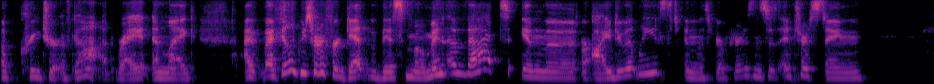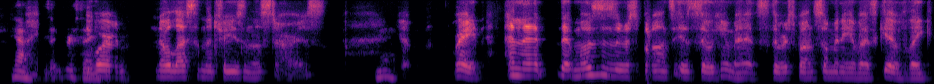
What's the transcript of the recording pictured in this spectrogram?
a creature of God, right? And like, I, I, feel like we sort of forget this moment of that in the, or I do at least in the scriptures. And so it's interesting. Yeah, it's interesting. We're no less than the trees and the stars. Yeah. Yep. Right. And that that Moses' response is so human. It's the response so many of us give. Like,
